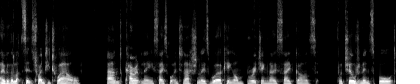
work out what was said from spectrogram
over the since 2012. And currently, Safe Sport International is working on bridging those safeguards for children in sport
